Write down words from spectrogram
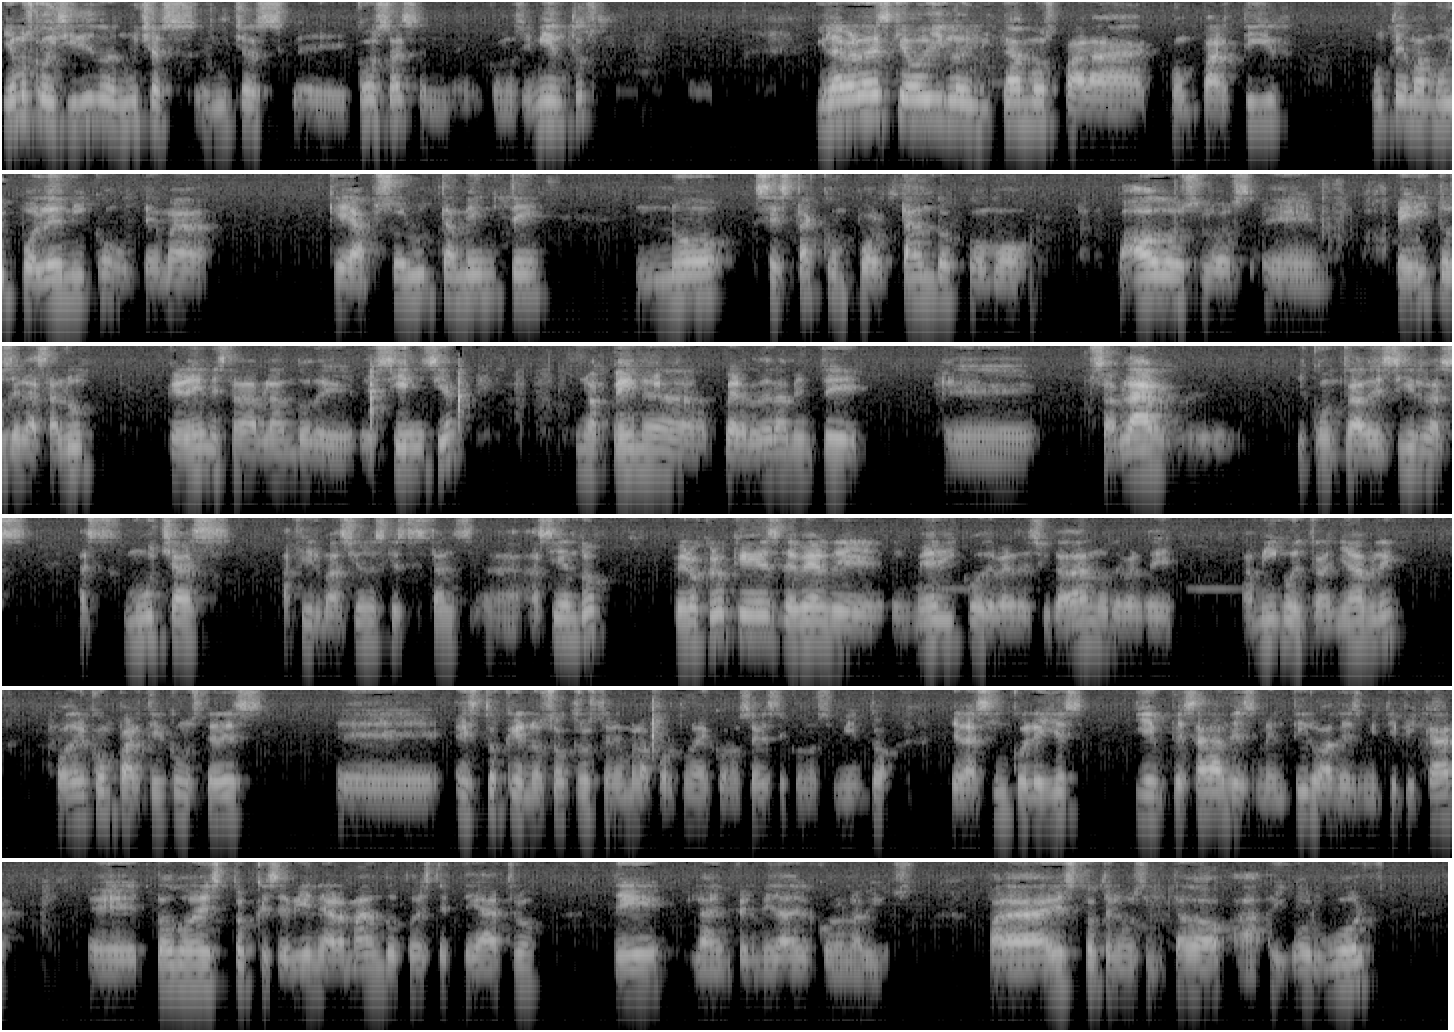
y hemos coincidido en muchas, en muchas eh, cosas, en, conocimientos. Y la verdad es que hoy lo invitamos para compartir un tema muy polémico, un tema que absolutamente no se está comportando como todos los eh, peritos de la salud creen estar hablando de, ciencia. Una pena verdaderamente eh, pues, hablar eh, y contradecir las, muchas afirmaciones que se están ah, haciendo, pero creo que es deber de, médico, deber de ciudadano, deber de amigo entrañable, poder compartir con ustedes eh, esto que nosotros tenemos la fortuna de conocer, este conocimiento de las cinco leyes y empezar a desmentir o a desmitificar eh, todo esto que se viene armando, todo este teatro de la enfermedad del coronavirus. Para esto tenemos invitado a Igor Wolf,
